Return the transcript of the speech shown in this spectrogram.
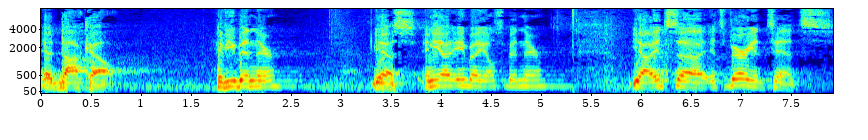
at Dachau. Have you been there? Yes. Any, anybody else been there? Yeah, it's, uh, it's very intense.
